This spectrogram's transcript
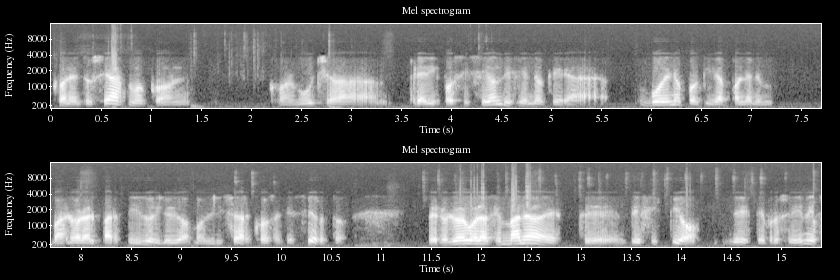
con entusiasmo, con, con mucha predisposición, diciendo que era bueno porque iba a poner en valor al partido y lo iba a movilizar, cosa que es cierto. Pero luego la semana este, desistió de este procedimiento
